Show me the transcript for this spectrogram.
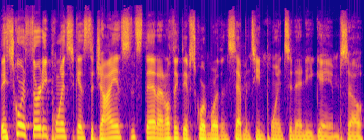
they scored 30 points against the Giants since then. I don't think they've scored more than 17 points in any game. So,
